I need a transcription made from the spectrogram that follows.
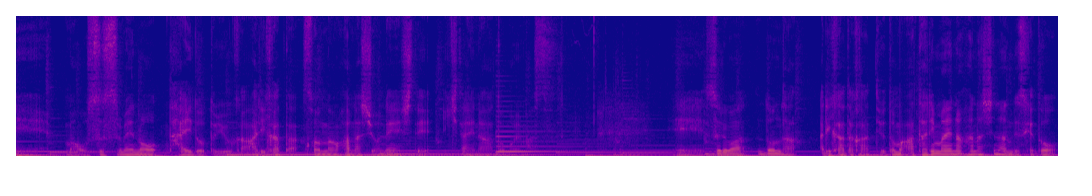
えー、まあ、おすすめの態度というかあり方そんなお話をねしていきたいなと思います。えー、それはどんなあり方かっていうと、まあ、当たり前の話なんですけど、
